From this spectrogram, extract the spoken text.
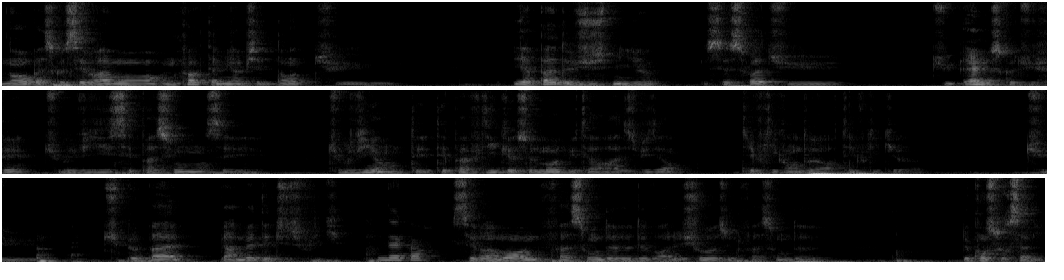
Non, parce que c'est vraiment. Une fois que tu as mis un pied dedans, tu. Il n'y a pas de juste milieu. C'est soit tu. Tu aimes ce que tu fais, tu le vis, c'est passion, c'est. Tu le vis, hein. T'es t'es pas flic seulement de 8h à 18h. T'es flic en dehors, t'es flic. euh, Tu. Tu peux pas permettre d'être juste flic. D'accord. C'est vraiment une façon de, de voir les choses, une façon de. de construire sa vie.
